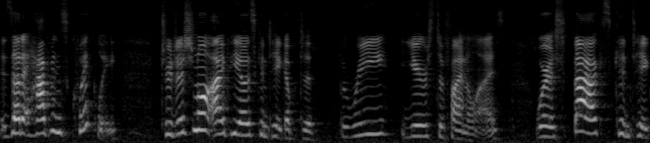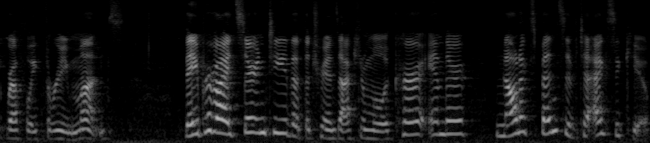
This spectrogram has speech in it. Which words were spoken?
is that it happens quickly. Traditional IPOs can take up to three years to finalize, whereas SPACs can take roughly three months. They provide certainty that the transaction will occur and they're not expensive to execute.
